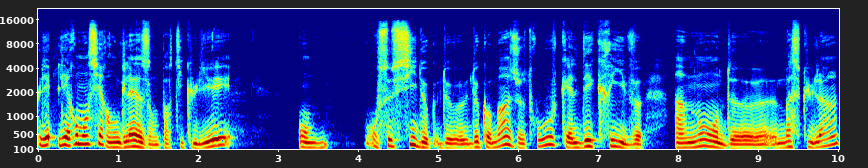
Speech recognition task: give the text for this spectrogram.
Les, romancières anglaises en particulier ont, ceci de commun, je trouve, qu'elles décrivent un monde euh, masculin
